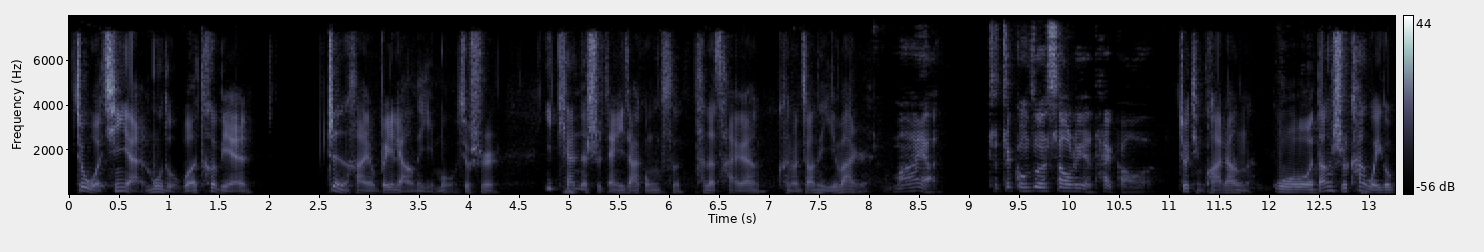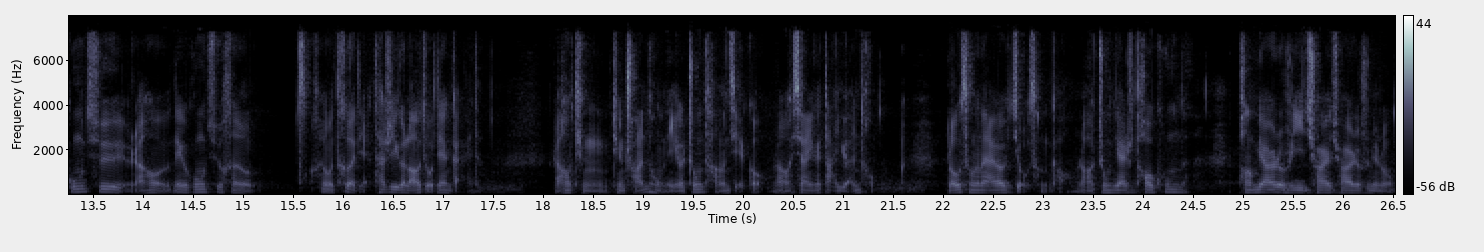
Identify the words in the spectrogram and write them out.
就我亲眼目睹过特别震撼又悲凉的一幕，就是一天的时间，一家公司它的裁员可能将近一万人。妈呀！这这工作效率也太高了，就挺夸张的。我我当时看过一个工区，然后那个工区很有很有特点，它是一个老酒店改的，然后挺挺传统的一个中堂结构，然后像一个大圆筒，楼层大概有九层高，然后中间是掏空的，旁边都是一圈一圈就是那种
